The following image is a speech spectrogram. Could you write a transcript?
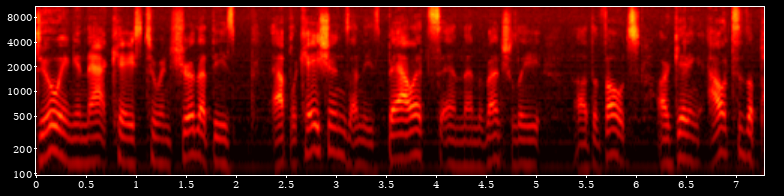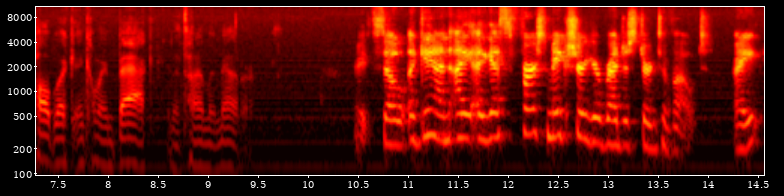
doing in that case to ensure that these applications and these ballots and then eventually uh, the votes are getting out to the public and coming back in a timely manner? Right. So again, I, I guess first make sure you're registered to vote. Right.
